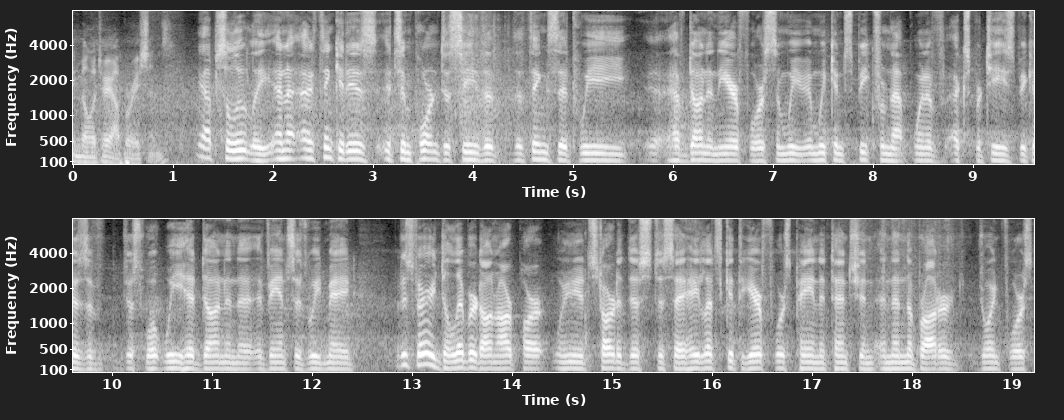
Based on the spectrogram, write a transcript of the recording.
in military operations. Yeah, absolutely, and I think it is. It's important to see the the things that we have done in the Air Force, and we and we can speak from that point of expertise because of just what we had done and the advances we'd made but it's very deliberate on our part when we had started this to say, hey, let's get the Air Force paying attention and then the broader Joint Force.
